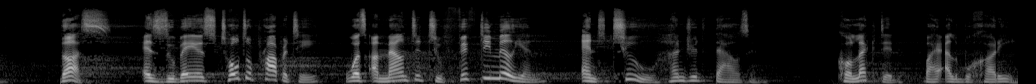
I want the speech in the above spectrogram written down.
Thus, Az-Zubayr's total property was amounted to fifty million and two hundred thousand. Collected by Al-Bukhari.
